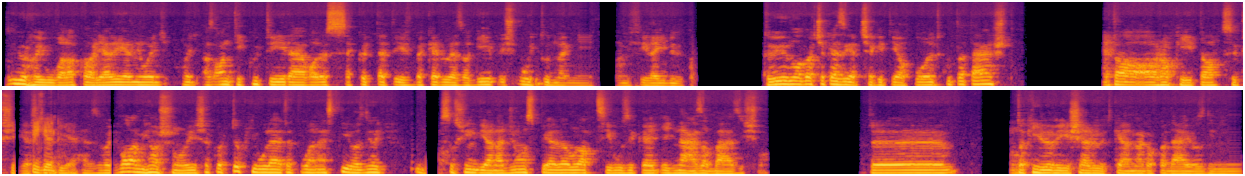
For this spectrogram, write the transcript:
az űrhajóval akarja elérni, hogy, hogy az antikutérával összeköttetésbe kerül ez a gép, és úgy tud megnyitni valamiféle időt. Ő maga csak ezért segíti a holdkutatást, a, a rakéta szükséges ehhez, vagy valami hasonló, és akkor tök jó lehetett volna ezt kihozni, hogy basszus Indiana Jones például akciózik egy, egy NASA bázison. Pont a kilövés előtt kell megakadályozni mindent.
